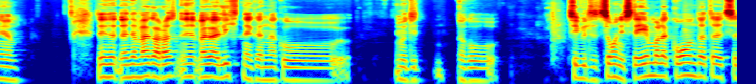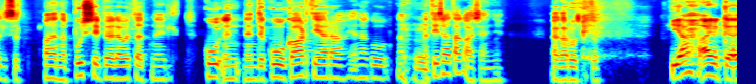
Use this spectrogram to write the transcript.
jah, need, need on väga ras-, väga lihtne ka nagu niimoodi nagu tsivilisatsioonist eemale koondada, et sa lihtsalt paned nad bussi peale, võtad neilt kuu, nende kuukaardi ära ja nagu noh mm. -hmm. nad ei saa tagasi, on ju. väga ruttu. jah, ainuke,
